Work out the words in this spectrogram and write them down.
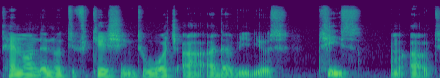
turn on the notification to watch our other videos. Peace. I'm out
